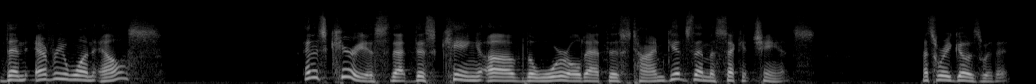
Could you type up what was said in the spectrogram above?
than everyone else? And it's curious that this king of the world at this time gives them a second chance. That's where he goes with it.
